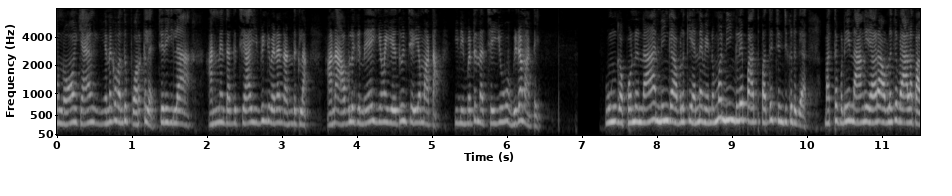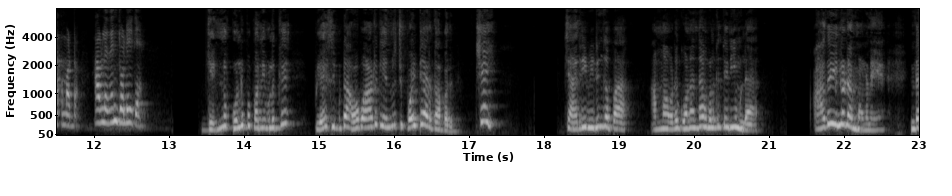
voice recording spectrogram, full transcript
ஒன்றும் ஏன் எனக்கு வந்து பிறக்கல. சரிங்களா? அண்ணன் தங்கச்சியா? இவங்க வேணா நடந்துக்கலாம். ஆனால் அவளுக்குன்னே இவன் எதுவும் செய்ய மாட்டான். இனிமேட்டு நான் செய்யவும் விட மாட்டேன். உங்க பொண்ணுனா நீங்க அவளுக்கு என்ன வேணுமோ நீங்களே பார்த்து பார்த்து செஞ்சுக்கிடுங்க. மத்தபடி நாங்க யாரும் அவளுக்கு வேலை பார்க்க மாட்டோம். அவ்வளவுதான் சொல்லிட்டேன். என்ன கொழுப்பு பண்ணி இவளுக்கு? பேசிவிட்டு அவ பாட்டுக்கு எந்திரிச்சு போயிட்டே இருக்கா பாரு. சே சரி விடுங்கப்பா. அம்மாவோட குணம் தான் உங்களுக்கு தெரியும்ல. அது இல்லடா மவனே? இந்த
